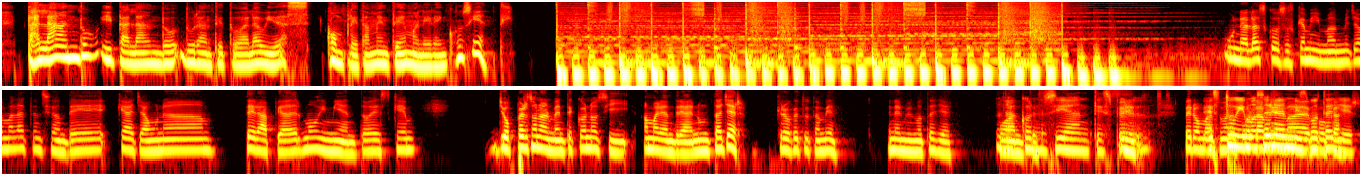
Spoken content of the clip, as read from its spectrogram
talando y talando durante toda la vida completamente de manera inconsciente. Una de las cosas que a mí más me llama la atención de que haya una terapia del movimiento es que yo personalmente conocí a María Andrea en un taller, creo que tú también, en el mismo taller. La conocí antes, pero, pero más estuvimos en el mismo taller.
